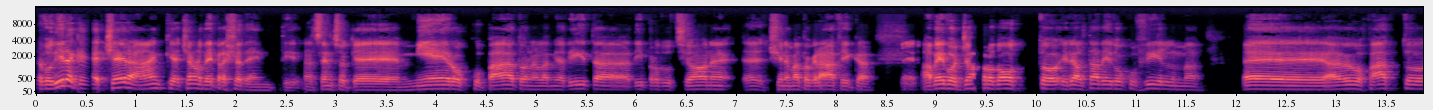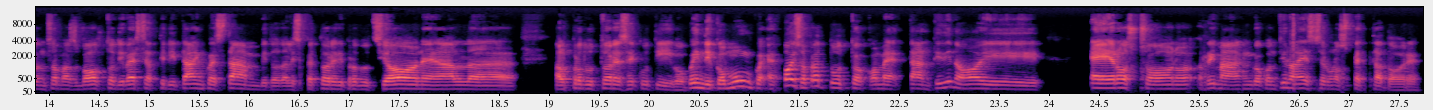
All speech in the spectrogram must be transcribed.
Devo dire che c'era anche, c'erano dei precedenti, nel senso che mi ero occupato nella mia vita di produzione eh, cinematografica, certo. avevo già prodotto in realtà dei docufilm, eh, avevo fatto, insomma, svolto diverse attività in quest'ambito, dall'ispettore di produzione al, al produttore esecutivo. Quindi comunque, e poi soprattutto come tanti di noi, ero, sono, rimango, continuo a essere uno spettatore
